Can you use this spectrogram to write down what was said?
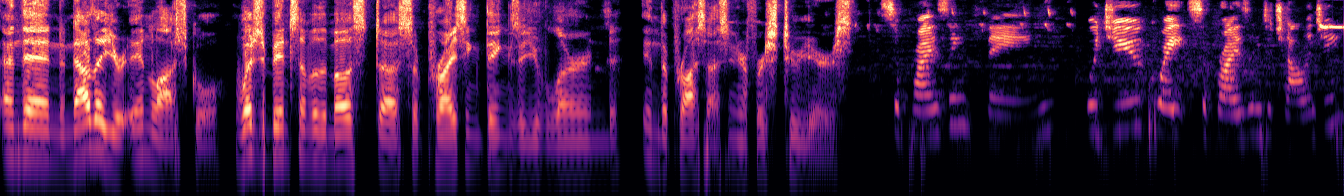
and then now that you're in law school, what's been some of the most uh, surprising things that you've learned in the process in your first two years? Surprising thing? Would you equate surprising to challenging?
